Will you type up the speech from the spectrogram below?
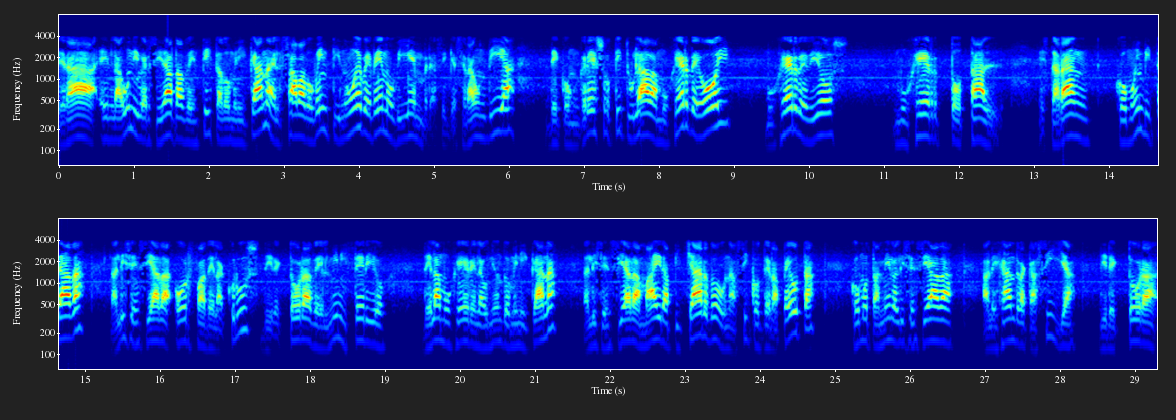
será en la Universidad Adventista Dominicana el sábado 29 de noviembre, así que será un día de congreso titulada Mujer de hoy, Mujer de Dios, Mujer Total. Estarán como invitada la licenciada Orfa de la Cruz, directora del Ministerio de la Mujer en la Unión Dominicana, la licenciada Mayra Pichardo, una psicoterapeuta, como también la licenciada Alejandra Casilla, directora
